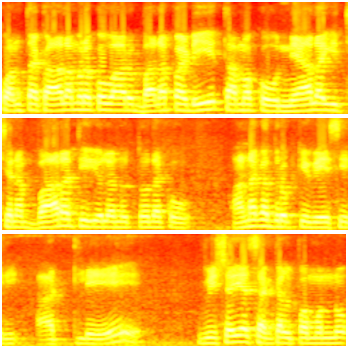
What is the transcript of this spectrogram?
కొంతకాలమునకు వారు బలపడి తమకు నేల ఇచ్చిన భారతీయులను తుదకు అనగద్రొక్కి వేసిరి. అట్లే విషయ సంకల్పమును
